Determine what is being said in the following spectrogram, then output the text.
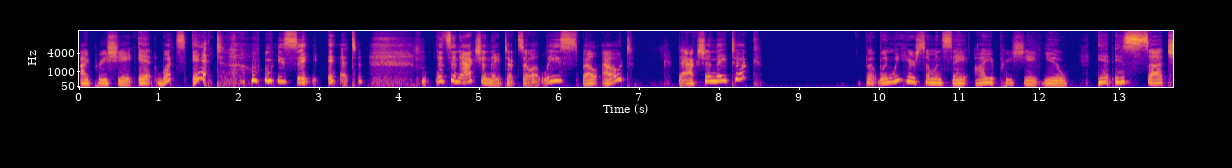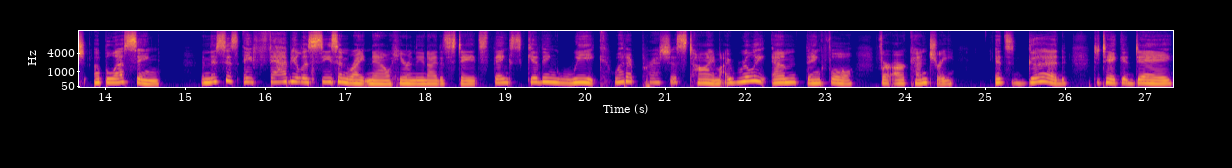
I appreciate it, what's it? when we say it, it's an action they took. So at least spell out the action they took. But when we hear someone say, I appreciate you, it is such a blessing. And this is a fabulous season right now here in the United States. Thanksgiving week. What a precious time. I really am thankful for our country. It's good to take a day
